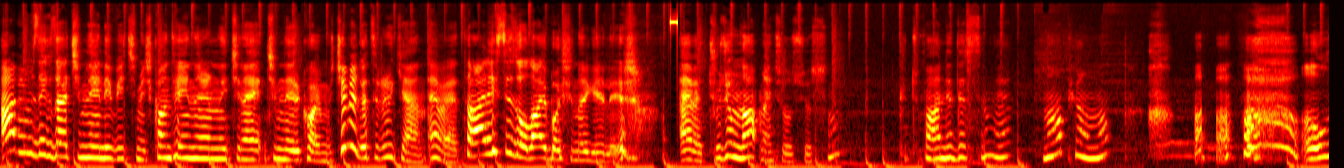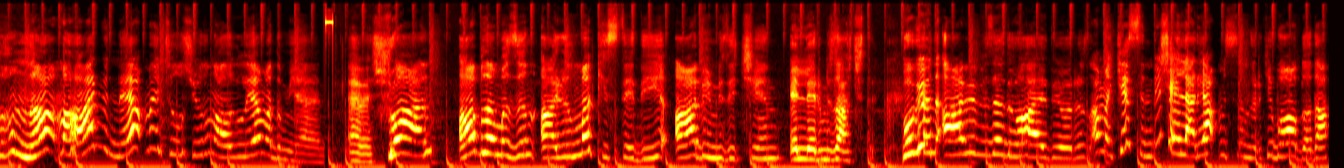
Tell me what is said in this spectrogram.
Abimiz de güzel çimlerini biçmiş. Konteynerin içine çimleri koymuş. Çöpe götürürken evet. Talihsiz olay başına gelir. evet çocuğum ne yapmaya çalışıyorsun? Kütüphanedesin ve ne yapıyorsun lan? Allah'ım ne yapma harbi ne yapmaya çalışıyordun algılayamadım yani. Evet şu an ablamızın ayrılmak istediği abimiz için ellerimizi açtık. Bugün abimize dua ediyoruz ama kesin bir şeyler yapmışsındır ki bu abla da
